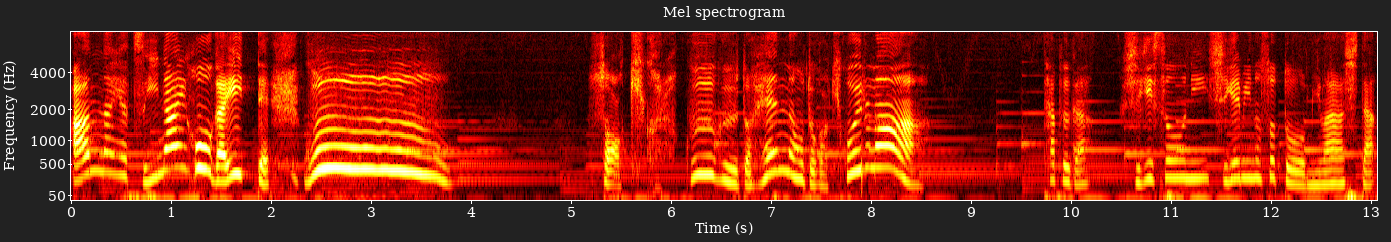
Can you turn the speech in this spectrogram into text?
あんなやついない方がいいって、ぐー。さっきからグーグーと変な音が聞こえるな。タプが不思議そうに茂みの外を見回した。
